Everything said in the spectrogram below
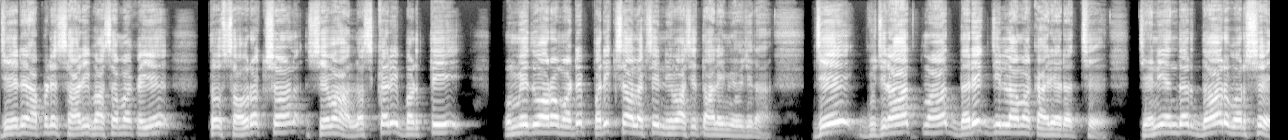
જેને આપણે સારી ભાષામાં કહીએ તો સંરક્ષણ સેવા, લશ્કરી ભરતી ઉમેદવારો માટે પરીક્ષાલક્ષી નિવાસી તાલીમ યોજના, જે ગુજરાતમાં દરેક જિલ્લામાં કાર્યરત છે. જેની અંદર દર વર્ષે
